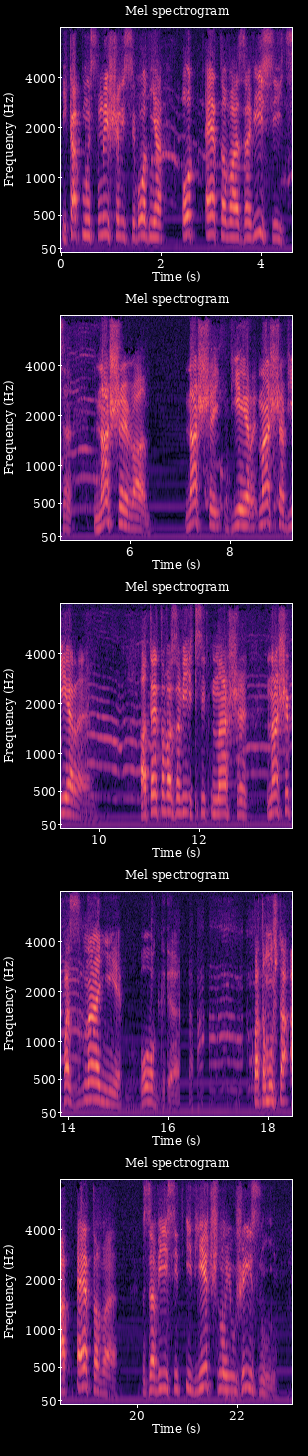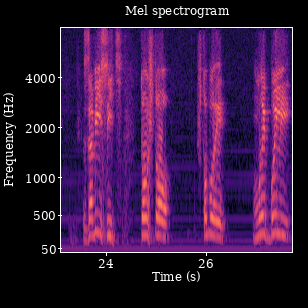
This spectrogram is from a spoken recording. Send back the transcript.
И как мы слышали сегодня, от этого зависит нашего нашей веры, наша вера. От этого зависит наше, наше познание Бога. Потому что от этого зависит и вечную жизнь. Зависит то, что чтобы мы были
